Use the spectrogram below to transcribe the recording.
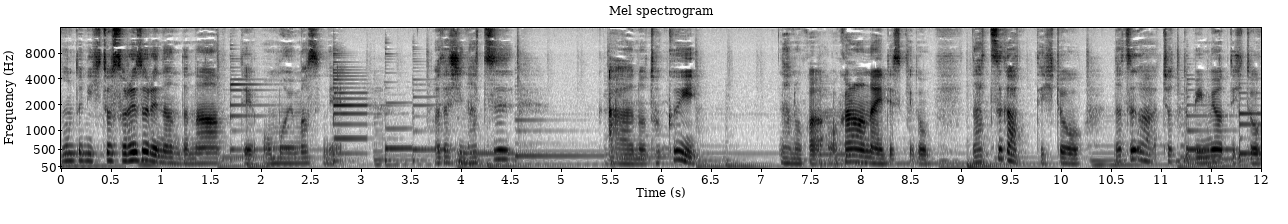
本当に人それぞれなんだなって思いますね。私夏あの得意なのかわからないですけど夏がって人夏がちょっと微妙って人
